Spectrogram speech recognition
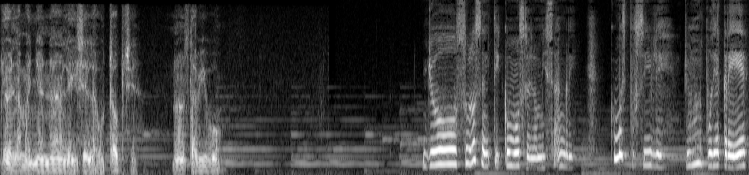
yo en la mañana le hice la autopsia. No está vivo. Yo solo sentí cómo se mi sangre. ¿Cómo es posible? Yo no lo podía creer.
